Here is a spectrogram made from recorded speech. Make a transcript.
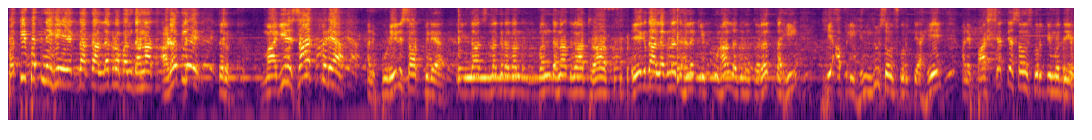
पती पत्नी हे एकदा का लग्न बंधनात अडकले तर मागील सात पिढ्या आणि पुढील सात पिढ्या. एकदाच लग्न बंधनात गाठतात एकदा लग्न झालं की पुन्हा लग्न करत नाही. ही आपली हिंदू संस्कृती आहे आणि पाश्चात्य संस्कृतीमध्ये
